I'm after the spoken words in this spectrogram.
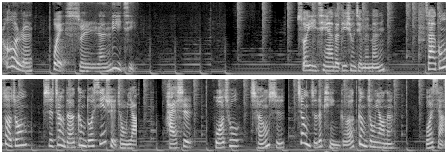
恶人会损人利己。所以，亲爱的弟兄姐妹们，在工作中是挣得更多薪水重要，还是活出诚实？正直的品格更重要呢？我想，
